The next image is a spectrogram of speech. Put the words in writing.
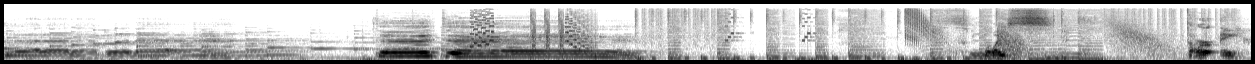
da da da da da Slice. 30.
